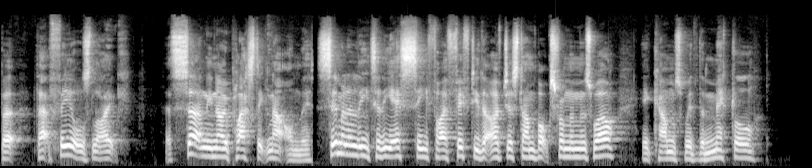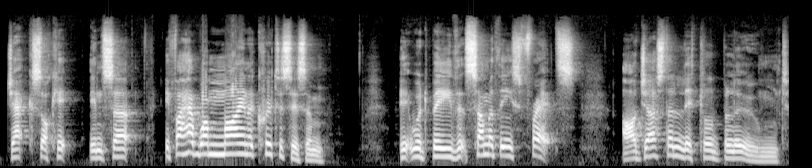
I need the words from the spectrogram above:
but that feels like there's certainly no plastic nut on this. Similarly to the SC550 that I've just unboxed from them as well, it comes with the metal jack socket insert. If I had one minor criticism, it would be that some of these frets are just a little bloomed.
